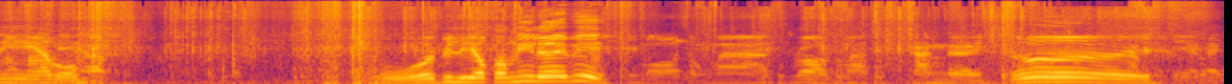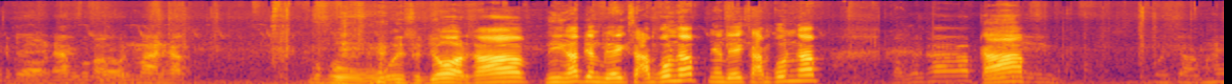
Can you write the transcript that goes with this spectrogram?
นี่ครับผม เอากล่องนี้นะโอ้ยพี่เลียวกองนี้เลยพี่ พี่หมอส่งมาทุกรอบมาทุกครั้งเลยเอ้ยมีอะไรจะบอกนะครับขอบคุณมากนะครับโอ้โหสุดยอดครับ นี่ครับยังเหลืออีกสามคนครับ ยังเหลืออีกสามคนครับ ขอบคุณครับครับ ที่บริจาคมาให้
